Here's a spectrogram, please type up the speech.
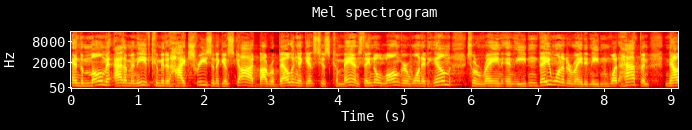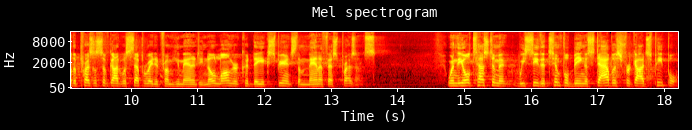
And the moment Adam and Eve committed high treason against God by rebelling against his commands, they no longer wanted him to reign in Eden. They wanted to reign in Eden. What happened? Now the presence of God was separated from humanity. No longer could they experience the manifest presence. When the Old Testament, we see the temple being established for God's people.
